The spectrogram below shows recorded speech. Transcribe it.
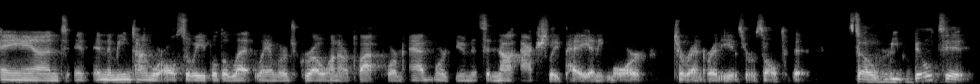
And in the meantime, we're also able to let landlords grow on our platform, add more units, and not actually pay any more to RentRedi as a result of it. So we cool. built it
